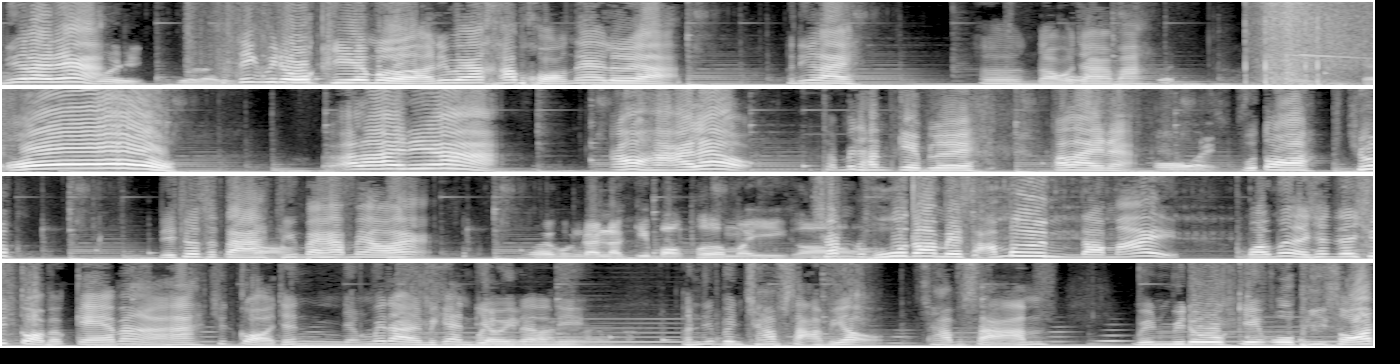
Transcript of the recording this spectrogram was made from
นี่อะไรเนี่ย เฮ้ยคืออะไร สติ๊กวิดีโอเกมเหรออันนี้ไว้ครับของแน่เลยอะ อันนี้อะไร เออดาวกระจายมาโอ้ อะไรเนี่ย เอาหายแล้วถ้าไม่ทันเก็บเลย อะไรเนี่ยโอ้ย ฟูต่อชุบนิเทอร์สตาร์ต่อ ทิ้งไปครับไม่เอาฮะ เฮ้ยผมได้ลัคกี้บ็อกเพิ่มมาอีกอะฉันหูดาเมจสามหมื่นดาบไม้บอยเมื่อไหร่ฉันจะได้ชุดเกราะแบบแกบ้างอะฮะ ชุดเกราะฉันยังไม่ได้มีแค่อันเดียวเองนะตอนนี้ อันนี้เป็นชาร์ปสามเดียวชาร์ปสามเป็นวิดีโอเกม OP ซอส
